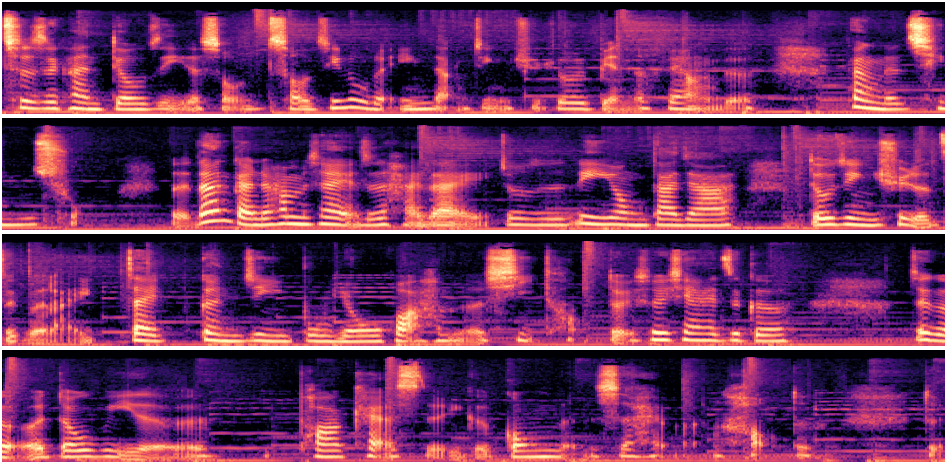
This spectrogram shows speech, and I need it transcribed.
试试看，丢自己的手手机录的音档进去，就会变得非常的、非常的清楚。对，但感觉他们现在也是还在，就是利用大家丢进去的这个来再更进一步优化他们的系统。对，所以现在这个这个 Adobe 的 Podcast 的一个功能是还蛮好的。对，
